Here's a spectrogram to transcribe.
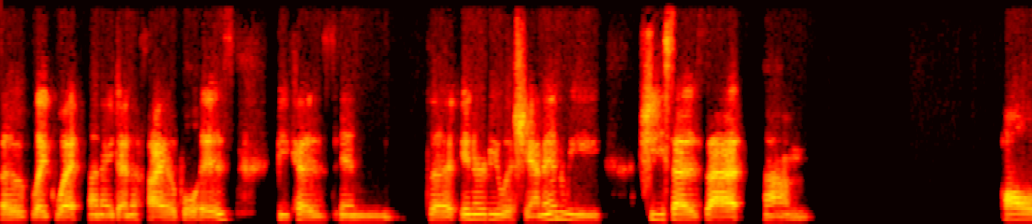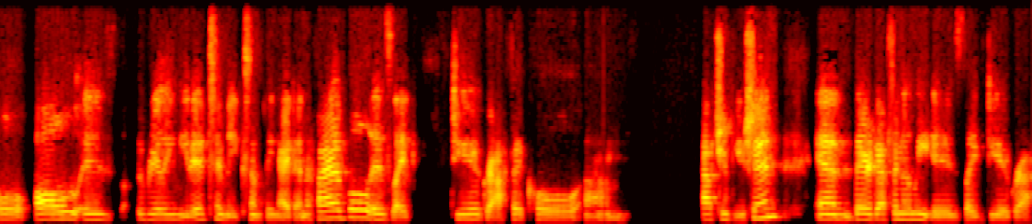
of like what unidentifiable is. Because in the interview with Shannon we she says that um, all all is really needed to make something identifiable is like geographical um, attribution and there definitely is like geograph-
